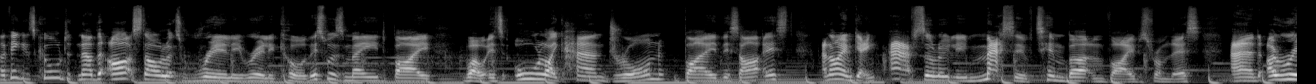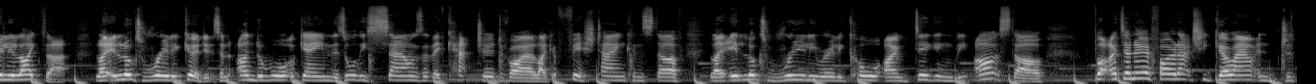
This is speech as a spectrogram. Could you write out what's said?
I think it's called. Now, the art style looks really, really cool. This was made by, well, it's all like hand drawn by this artist, and I am getting absolutely massive Tim Burton vibes from this, and I really like that. Like, it looks really good. It's an underwater game, there's all these sounds that they've captured via like a fish tank and stuff. Like, it looks really, really cool. I'm digging the art style, but I don't know if I would actually go out and just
